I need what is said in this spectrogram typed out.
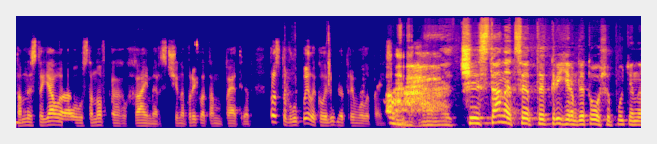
там не стояла установка Хаймерс чи, наприклад, там Петріот. Просто влупили, коли люди отримували пенсію. Чи стане це тригером для того, що Путін е,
